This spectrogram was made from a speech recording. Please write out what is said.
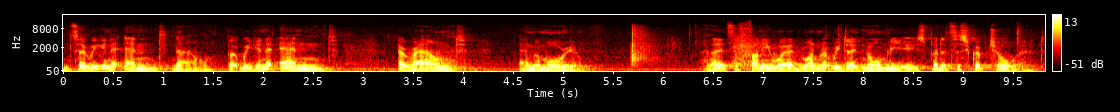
And so we're going to end now, but we're going to end around a memorial. I know it's a funny word, one that we don't normally use, but it's a scriptural word.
